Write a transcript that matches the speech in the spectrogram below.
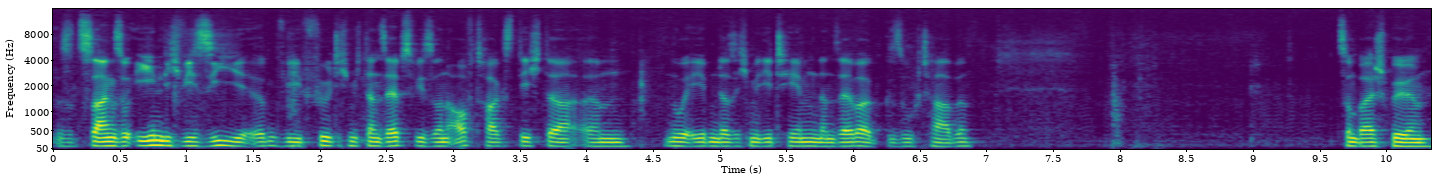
sozusagen so ähnlich wie Sie. Irgendwie fühlte ich mich dann selbst wie so ein Auftragsdichter, ähm, nur eben, dass ich mir die Themen dann selber gesucht habe. Zum Beispiel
